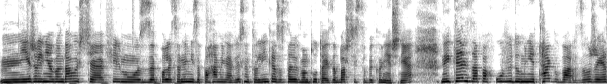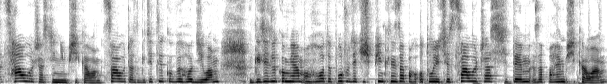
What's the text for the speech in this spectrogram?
Mm, Jeżeli nie oglądałyście filmu z polecanymi zapachami na wiosnę, to linka zostawię wam tutaj. Zobaczcie sobie koniecznie. No i ten zapach uwiódł mnie tak bardzo, że ja cały czas się nim psikałam. Cały czas, gdzie tylko wychodziłam, gdzie tylko miałam ochotę poczuć jakiś piękny zapach, otulić się, cały czas się tym zapachem psikałam.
